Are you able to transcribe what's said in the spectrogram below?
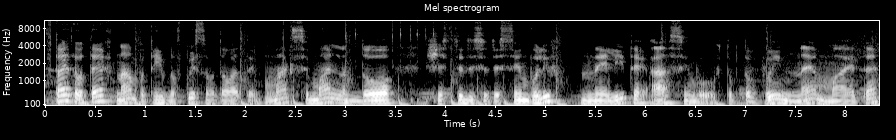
В title tag нам потрібно вписувати максимально до 60 символів, не літер, а символів. Тобто ви не маєте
